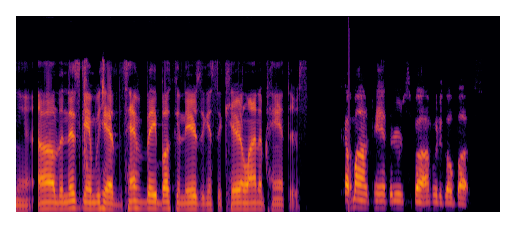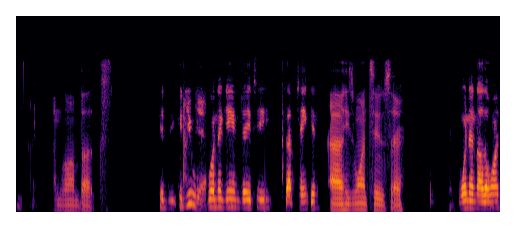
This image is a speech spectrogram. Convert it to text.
Yeah. Uh, the next game we have the Tampa Bay Buccaneers against the Carolina Panthers. Come on, Panthers, but I'm gonna go Bucks. I'm going Bucks. Could you- could you Yeah. win the game, JT? Stop tanking. Uh, he's one two, sir. Win another one.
